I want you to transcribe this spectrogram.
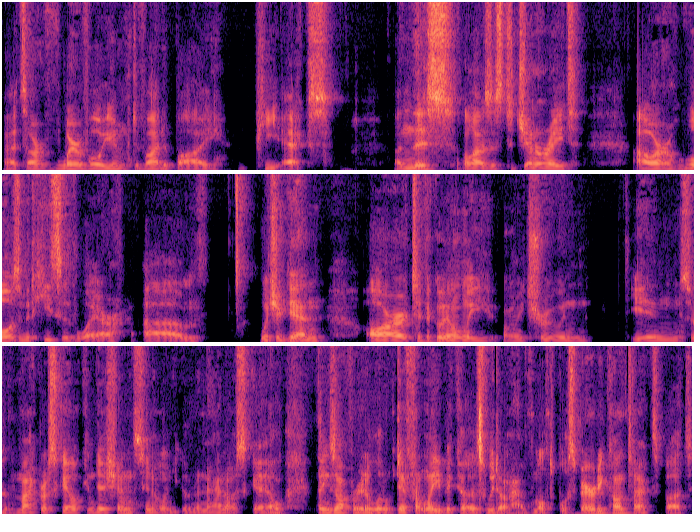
that's our wear volume divided by px. And this allows us to generate our laws of adhesive wear, um, which again are typically only only true in in sort of macro scale conditions. You know, when you go to nano scale, things operate a little differently because we don't have multiple asperity contacts, but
